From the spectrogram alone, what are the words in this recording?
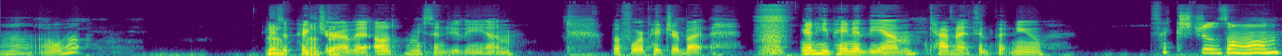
Oh, oh well. Here's No, a picture of it. Oh, let me send you the um before picture, but and he painted the um cabinets and put new fixtures on.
